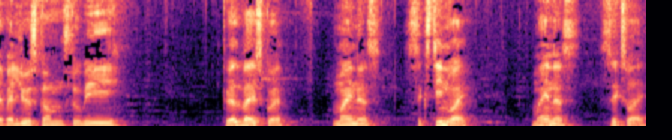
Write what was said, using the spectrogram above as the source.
the values comes to be 12y square minus 16y minus 6y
